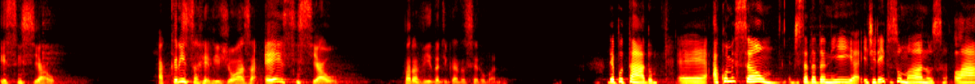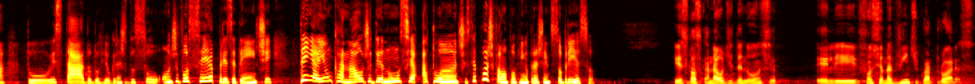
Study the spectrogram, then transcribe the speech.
essencial. A crença religiosa é essencial para a vida de cada ser humano. Deputado, é, a Comissão de Cidadania e Direitos Humanos lá do Estado do Rio Grande do Sul, onde você é presidente, tem aí um canal de denúncia atuante. Você pode falar um pouquinho para a gente sobre isso? Esse nosso canal de denúncia, ele funciona 24 horas.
